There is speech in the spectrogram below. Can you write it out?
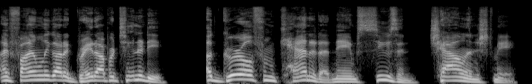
I finally got a great opportunity. A girl from Canada named Susan challenged me.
